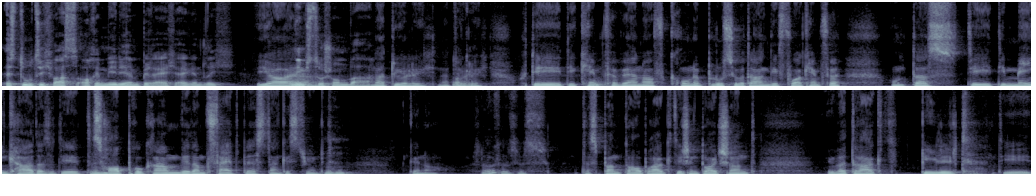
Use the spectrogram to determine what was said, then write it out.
es tut sich was, auch im Medienbereich eigentlich. Ja, Nimmst ja. du schon wahr. Natürlich, natürlich. Auch die, die Kämpfe werden auf Krone Plus übertragen, die Vorkämpfe. Und das, die, die Main Card, also die, das Mhm. Hauptprogramm, wird am Fight Pass dann gestreamt. Mhm. Genau. So, das ist das Pendant praktisch in Deutschland übertragt Bild, die,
